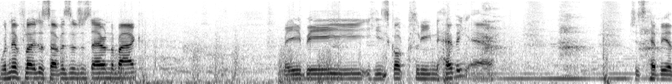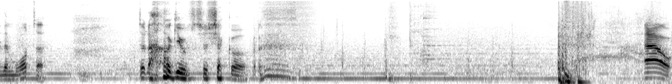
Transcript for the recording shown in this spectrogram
Wouldn't it float the surface if just air in the bag? Maybe he's got clean heavy air. Is heavier than water. Don't argue with Shishako. Ow.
